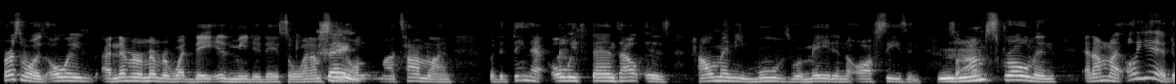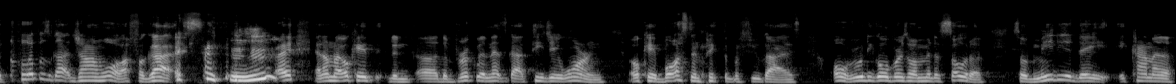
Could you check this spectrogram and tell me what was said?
first of all, it's always I never remember what day is media day. So when I'm seeing all of my timeline, but the thing that always stands out is how many moves were made in the off season. So Mhm. I'm scrolling and I'm like, oh yeah, the Clippers got John Wall. I forgot. Mhm. right? And I'm like, okay, the uh, the Brooklyn Nets got T.J. Warren. Okay, Boston picked up a few guys. Oh, Rudy Gobert's on Minnesota. So media day, it kind of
